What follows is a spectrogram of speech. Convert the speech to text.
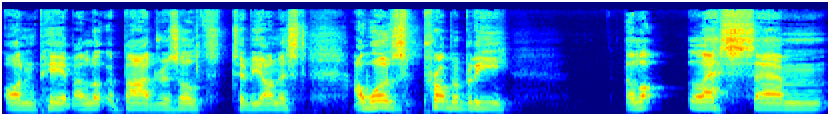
on paper, look a bad result. To be honest, I was probably a lot less um,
